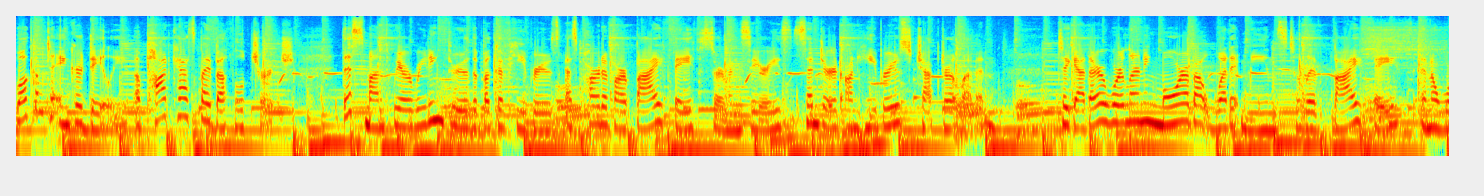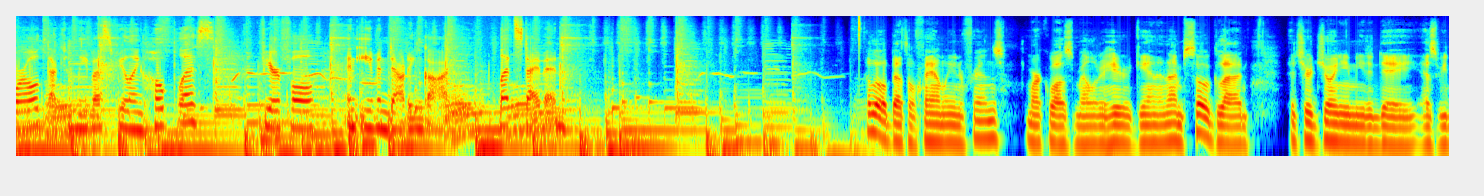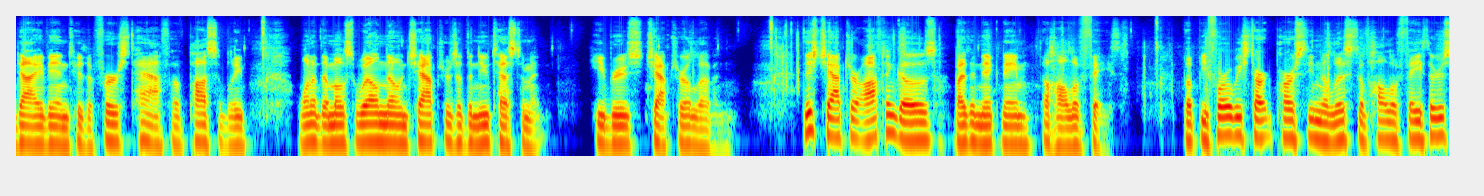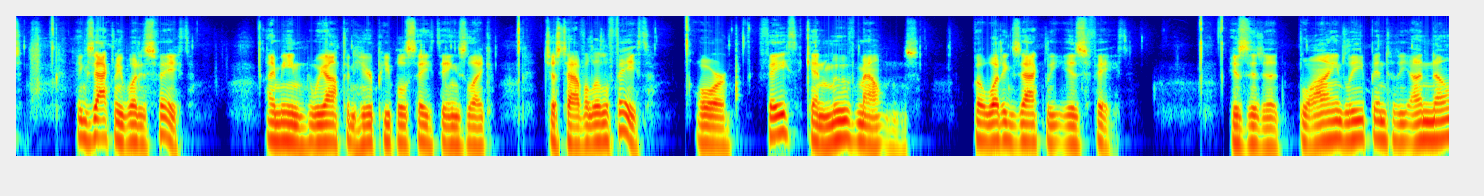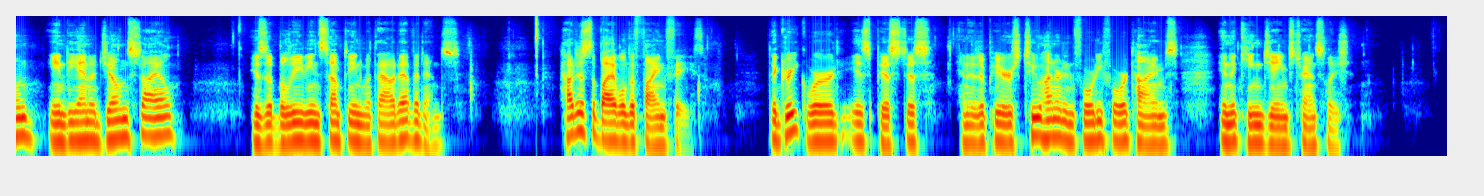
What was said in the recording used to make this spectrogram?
Welcome to Anchor Daily, a podcast by Bethel Church. This month, we are reading through the book of Hebrews as part of our By Faith sermon series centered on Hebrews chapter 11. Together, we're learning more about what it means to live by faith in a world that can leave us feeling hopeless, fearful, and even doubting God. Let's dive in. Hello, Bethel family and friends. Mark Wasmeller here again, and I'm so glad that you're joining me today as we dive into the first half of possibly one of the most well known chapters of the New Testament, Hebrews chapter 11. This chapter often goes by the nickname the Hall of Faith. But before we start parsing the list of Hall of Faithers, exactly what is faith? I mean, we often hear people say things like, just have a little faith, or faith can move mountains. But what exactly is faith? Is it a blind leap into the unknown, Indiana Jones style? Is it believing something without evidence? How does the Bible define faith? The Greek word is pistis, and it appears 244 times in the King James translation.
